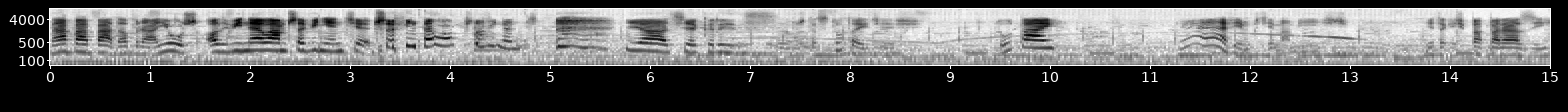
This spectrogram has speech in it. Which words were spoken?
Ba, ba, ba, dobra, już. Odwinęłam przewinięcie. Przewinęłam przewinięcie. Ja cię kręcę. Może to jest tutaj gdzieś. Tutaj? Nie wiem, gdzie mam iść. Gdzie to jakieś paparazzi?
